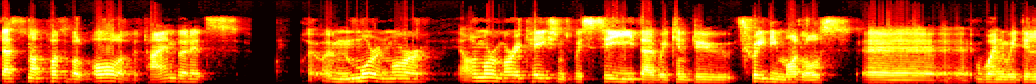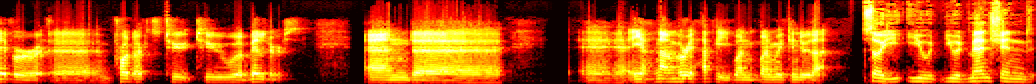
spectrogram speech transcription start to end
that's not possible all of the time, but it's uh, more and more on more and more occasions we see that we can do 3D models uh, when we deliver uh, products to to builders, and uh, uh, yeah, and I'm very happy when when we can do that. So you you, you had mentioned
